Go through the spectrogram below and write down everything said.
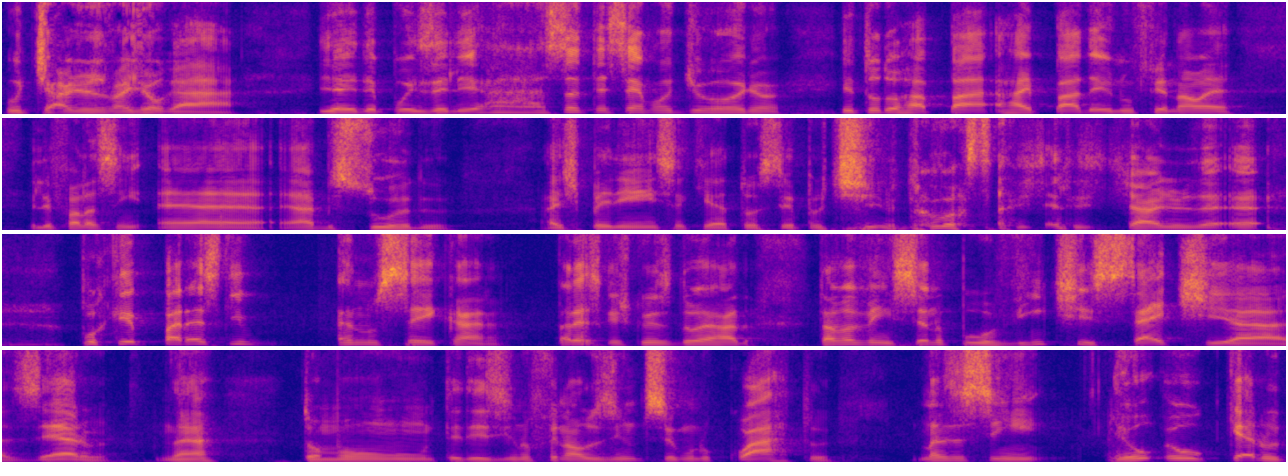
O Chargers vai jogar. E aí depois ele, ah, Santa Samuel Jr. E todo rapa, hypado. Aí no final é, ele fala assim: é, é absurdo a experiência que é torcer pro time do Los Angeles Chargers. É, é, porque parece que, eu não sei, cara. Parece que as coisas dão errado. Tava vencendo por 27 a 0, né? Tomou um TDzinho no finalzinho do segundo quarto. Mas assim, eu, eu quero,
